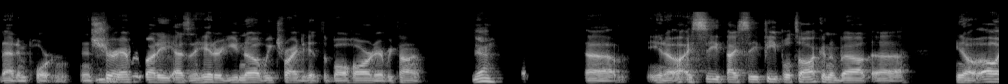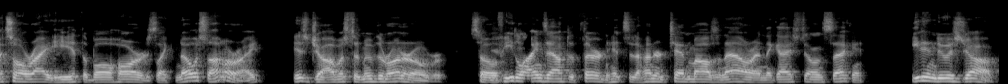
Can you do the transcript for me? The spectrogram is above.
that important. And sure, mm-hmm. everybody as a hitter, you know, we try to hit the ball hard every time. Yeah. Um, you know, I see I see people talking about, uh, you know, oh, it's all right. He hit the ball hard. It's like, no, it's not all right. His job was to move the runner over. So yeah. if he lines out to third and hits it 110 miles an hour, and the guy's still in second, he didn't do his job.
